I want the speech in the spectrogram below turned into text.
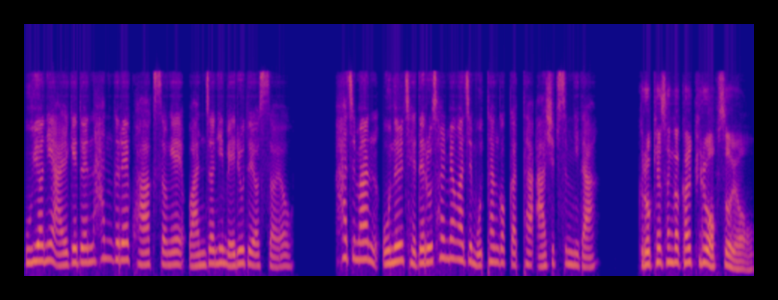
우연히 알게 된 한글의 과학성에 완전히 매료되었어요. 하지만 오늘 제대로 설명하지 못한 것 같아 아쉽습니다. 그렇게 생각할 필요 없어요.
